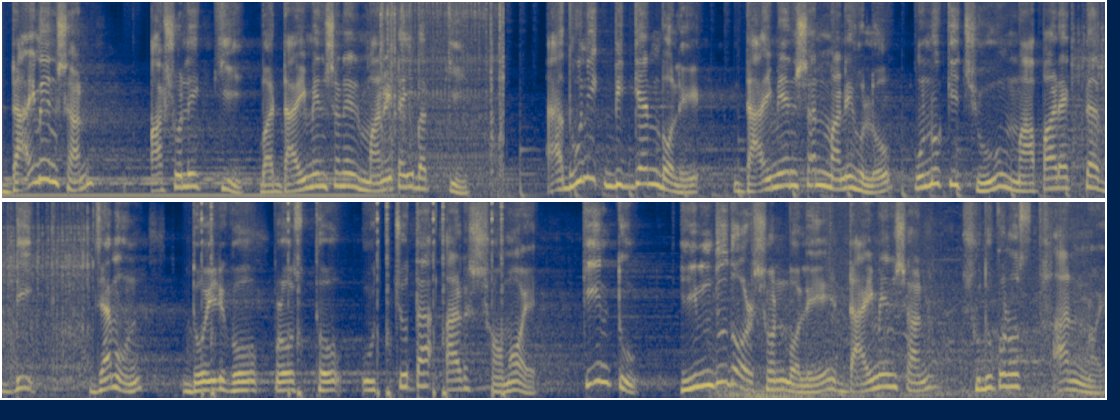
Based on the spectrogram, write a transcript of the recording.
ডাইমেনশন আসলে কি বা ডাইমেনশনের মানেটাই বা কি? আধুনিক বিজ্ঞান বলে ডাইমেনশন মানে হলো কোনো কিছু মাপার একটা দিক, যেমন দৈর্ঘ্য, প্রস্থ, উচ্চতা আর সময়। কিন্তু হিন্দু দর্শন বলে ডাইমেনশন শুধু কোনো স্থান নয়,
